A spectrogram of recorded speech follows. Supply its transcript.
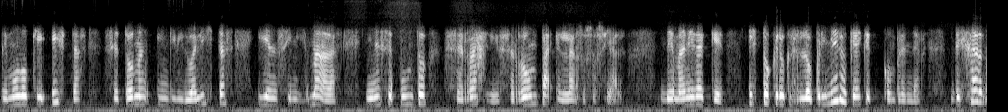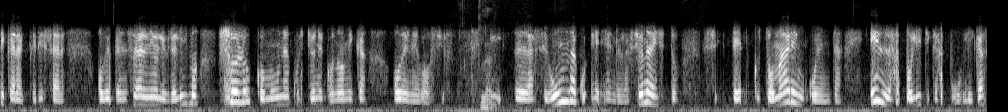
de modo que éstas se tornan individualistas y ensimismadas, y en ese punto se rasgue, se rompa el lazo social. De manera que esto creo que es lo primero que hay que comprender, dejar de caracterizar o de pensar el neoliberalismo solo como una cuestión económica o de negocios. Claro. Y la segunda, eh, en relación a esto, te- tomar en cuenta en las políticas públicas,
